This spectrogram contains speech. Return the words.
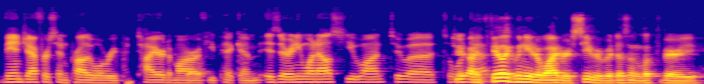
Van Jefferson probably will retire tomorrow if you pick him. Is there anyone else you want to uh to Dude, I feel like we need a wide receiver, but it doesn't look very.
